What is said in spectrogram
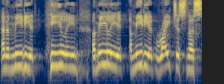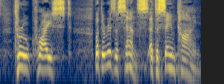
and immediate healing, immediate, immediate righteousness through Christ. But there is a sense at the same time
